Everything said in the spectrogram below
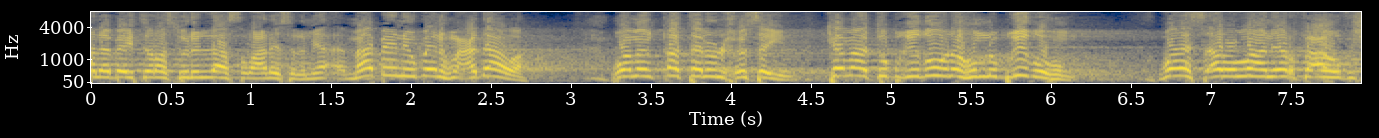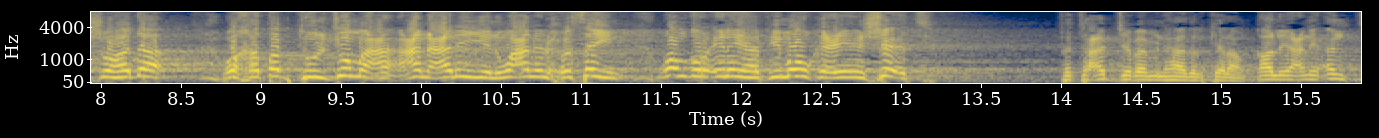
آل بيت رسول الله صلى الله عليه وسلم. ما بيني وبينهم عداوة. ومن قتلوا الحسين كما تبغضونهم نبغضهم. ونسأل الله أن يرفعه في الشهداء. وخطبت الجمعة عن علي وعن الحسين وانظر إليها في موقعي إن شئت. فتعجب من هذا الكلام. قال يعني أنت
